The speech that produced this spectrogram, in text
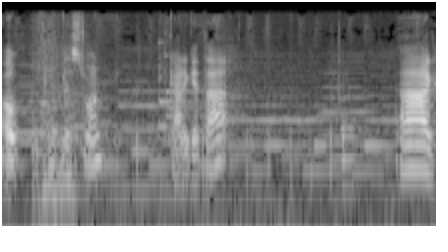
Oh, missed one. Gotta get that. Ugh.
